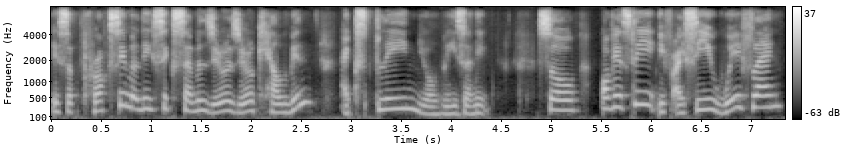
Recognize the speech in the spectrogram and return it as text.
is approximately 6700 Kelvin. Explain your reasoning. So obviously, if I see wavelength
